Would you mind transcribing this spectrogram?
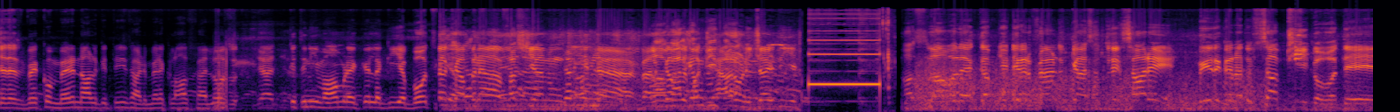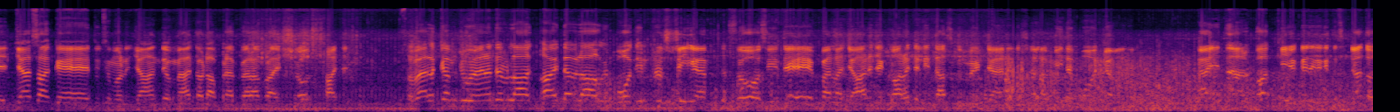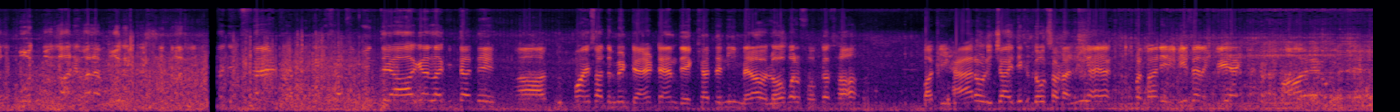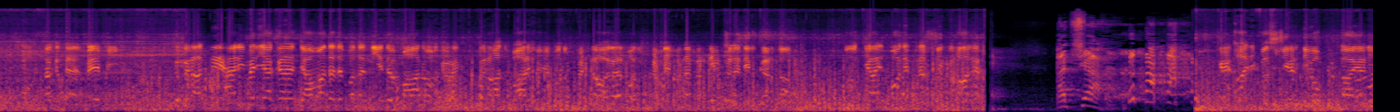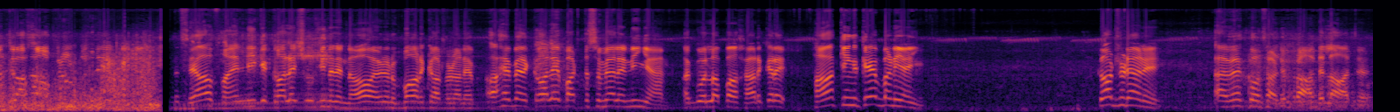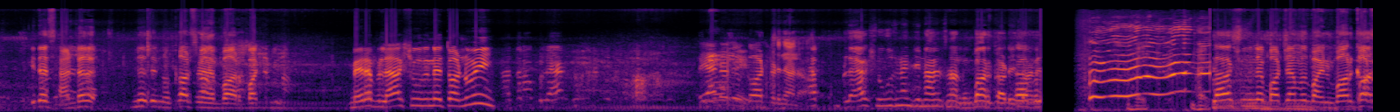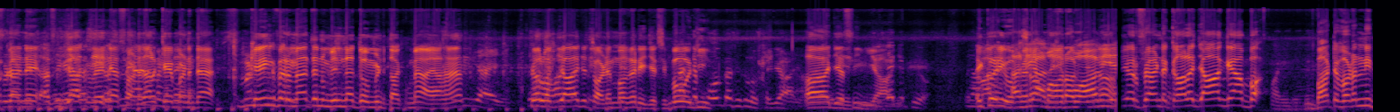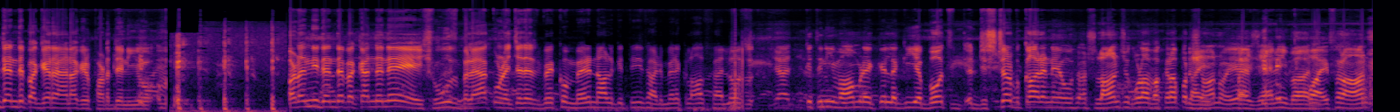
ਵੇਖੋ ਮੇਰੇ ਨਾਲ ਕਿਤਨੀ ਸਾਡੇ ਮੇਰੇ ਕਲਾਸ ਫੈਲੋਜ਼ ਕਿਤਨੀ ਆਵਾਮ ੜੇ ਕੇ ਲੱਗੀ ਹੈ ਬਹੁਤ ਆਪਣੇ ਫਸਟ ਈਅਰ ਨੂੰ ਵੈਲਕਮ ਬਾਕੀ ਹਾਰ ਹੋਣੀ ਚਾਹੀਦੀ ਹੈ अस्सलाम वालेकुम जी डियर फ्रेंड कैसे तुम सारे उम्मीद करना तुम सब ठीक हो ते जैसा कि तुम मैं जानते हो मैं थोड़ा अपना प्यारा भरा show Sajid so welcome to another vlog आज का व्लॉग भी बहुत इंटरेस्टिंग है सो ਅਸੀਂ ਤੇ ਪਹਿਲਾਂ ਜਾ ਰਹੇ ਜੇ ਕਾਲਜ ਚੱਲੀ 10 ਮਿੰਟ ਹੈ ਇਨਸ਼ਾਅੱਲਾ ਵੀ ਤੇ ਪਹੁੰਚ ਜਾਵਾਂਗੇ गाइस बाकी अगर अगर समझाता हूँ बहुत मज़ा आने वाला है, बहुत इंटरेस्टिंग वाली आ गया लग गया थे हाँ, कुछ पाँच सात मिनट टाइम देखा तो नहीं, मेरा व्लॉग वाल फोकस था। बाकी हैर होनी चाहिए दो साढ़ा नहीं आया, पता नहीं रीज़न ये है कि बीमार है। हाँ, हो सकता है मे भी क्योंकि रात हैरी मेरी अगर जावा तो पता नहीं है तो बीमार हो गया रात बारिश हुई बहुत ठंडा हो गया, बहुत ठंडे ठंडा ठंडी दिल करता। तो क्या बहुत इंटरेस्टिंग अच्छा। ਕਿ ਅੱਜ ਫਸਟ ਈਅਰ ਦੀ ਓਪਨ ਆ ਯਾਨੀ ਕਲਾਸਾਂ ਓਪਨ ਹੋਣ ਤੇ ਦੱਸਿਆ ਫਾਈਨਲੀ ਕਿ ਕਾਲੇ ਸ਼ੂਜ਼ ਇਹਨਾਂ ਦੇ ਨਾ ਹੋਏ ਉਹਨਾਂ ਨੂੰ ਬਾਹਰ ਕਰ ਛੜਾਣਾ ਨੇ। ਆਹੇ ਮੇਰੇ ਕਾਲੇ ਬੱਟ ਸਮਿਆ ਨਹੀਂ ਆਣ ਅੱਗੋਂ ਅੱਲਾ ਪਾ ਖੈਰ ਕਰੇ। ਹਾਂ ਕਿੰਗ ਕੇ ਬਣਿਆ ਕੱਢ ਛੜਿਆ ਨੇ। ਐ ਵੇਖੋ ਸਾਡੇ ਭਰਾ ਦੇ ਲਾਚ ਇਹਦਾ ਸੈਂਡਲ ਨੇ ਤੈਨੂੰ ਕੱਢ ਛੜਿਆ ਬਾਹਰ ਬਾਕੀ ਮੇਰੇ ਬਲੈਕ ਸ਼ੂਜ਼ ਨੇ ਤੁਹਾਨੂੰ ਵੀ? ਬਲੈਕ ਸ਼ੂਜ਼ ਨੇ ਜਿਨ੍ਹਾਂ ਨੇ ਸਾਨੂੰ ਬਾਹਰ ਕੱਢ ਦਿੱਤਾ ਬਲੈਕ ਸ਼ੂਜ਼ ਨੇ ਬਾਟਾ ਅਹਿਮਦ ਭਾਈ ਨੂੰ ਬਾਹਰ ਕੱਢ ਛੜਿਆ ਨੇ ਅਸੀਂ ਜਾ ਕੇ ਵੇਖਨੇ ਆ ਸਾਡੇ ਨਾਲ ਕੀ ਬਣਦਾ ਕਿੰਗ ਫਿਰ ਮੈਂ ਤੈਨੂੰ ਮਿਲਣਾ 2 ਮਿੰਟ ਤੱਕ ਮੈਂ ਆਇਆ ਹਾਂ। ਚਲੋ ਜੀ ਅੱਜ ਤੁਹਾਡੇ ਮਗਰ ਹੀ ਜਸੀ ਬੋ ਜੀ। ਬੋਲਦਾ ਸੀ ਖਲੋਤੇ ਜਾ। ਅੱਜ ਅਸੀਂ ਵੀ ਆ ਇੱਕ ਵਾਰੀ ਹੋਰ ਫੇਰਾ ਮਾਰਾ ਵੀ ਯਾਰ ਫਰੈਂਡ ਕਾਲਜ ਆ ਗਿਆ ਬਟ ਵੜਨ ਨਹੀਂ ਦਿੰਦੇ ਪੱਗੇ ਰਹਿਣਾ ਕਿ ਫੜਦੇ ਨਹੀਂ ਉਹ। ਵੜਨ ਨਹੀਂ ਦਿੰਦੇ ਪਏ ਕਹਿੰਦੇ ਨੇ ਸ਼ੂਜ਼ ਬਲੈਕ ਹੋਣੇ ਚਾਹੀਦੇ। ਵੇਖੋ ਮੇਰੇ ਨਾਲ ਕਿਤਨੀ ਸਾਡੇ ਮੇਰੇ ਕਲਾਸ ਫੈਲੋਜ਼ ਕਿਤਨੀ ਆਵਾਮ ੜੇ ਕੇ ਲੱਗੀ ਹੈ। ਬਹੁਤ ਡਿਸਟਰਬ ਕਰ ਰਹੇ ਨੇ ਉਹ ਅਸਲਾਨ ਚ ਕੋੜਾ ਵੱਖਰਾ ਪਰੇਸ਼ਾਨ ਹੋਏ ਆ। ਹੀ। ਭਾਈ ਫਰਾਨ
